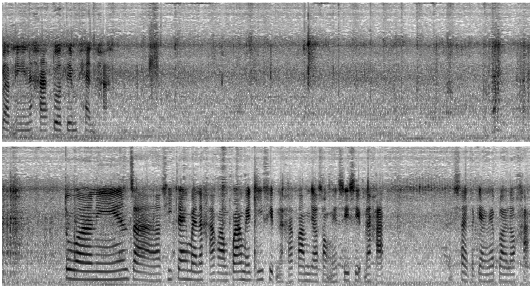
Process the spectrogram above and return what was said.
แบบนี้นะคะ ตัวเต็มแผ่นค่ะ ตัวนี้จะที่แจ้งไปนะคะ ความกว้างเมตรยี่สิบนะคะ ความยาวสองเมตรสี่สิบนะคะ ใส่ตะแกรงเรียบร้อยแล้วค่ะ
